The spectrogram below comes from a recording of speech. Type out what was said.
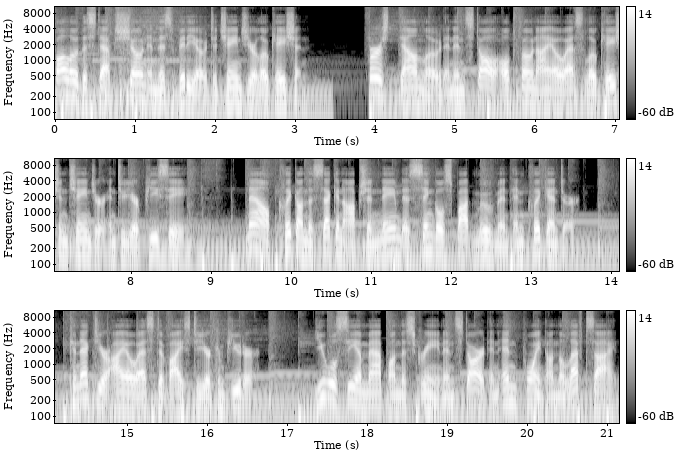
Follow the steps shown in this video to change your location. First, download and install UltFone iOS Location Changer into your PC. Now, click on the second option named as Single Spot Movement and click Enter. Connect your iOS device to your computer. You will see a map on the screen and start and end point on the left side.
